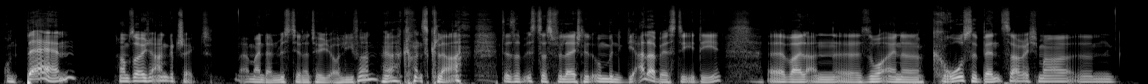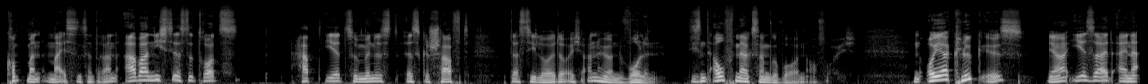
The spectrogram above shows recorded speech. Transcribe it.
Und bam, haben sie euch angecheckt. Ich meine, dann müsst ihr natürlich auch liefern, ja, ganz klar. Deshalb ist das vielleicht nicht unbedingt die allerbeste Idee, äh, weil an äh, so eine große Band, sage ich mal, ähm, kommt man meistens nicht dran. Aber nichtsdestotrotz habt ihr zumindest es geschafft, dass die Leute euch anhören wollen. Die sind aufmerksam geworden auf euch. Euer Glück ist, ja, ihr seid eine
